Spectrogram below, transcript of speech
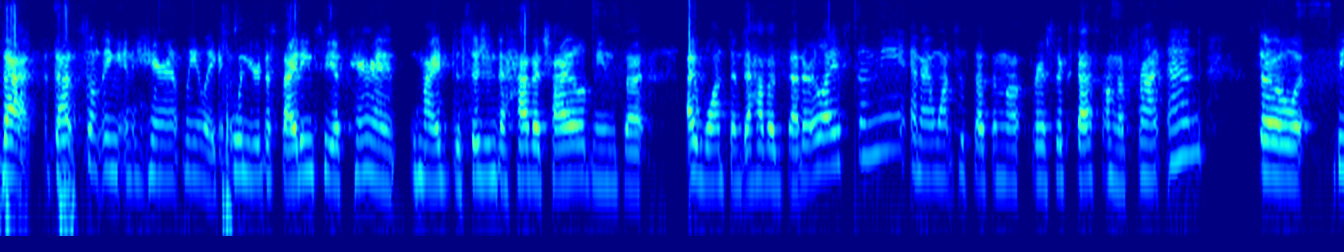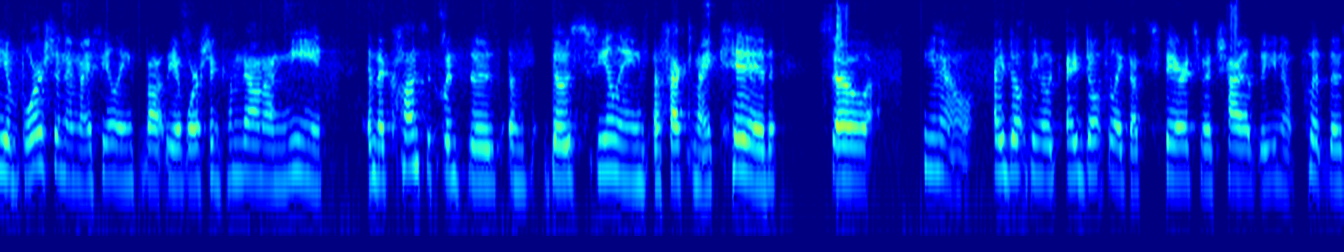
that that's something inherently like when you're deciding to be a parent, my decision to have a child means that I want them to have a better life than me and I want to set them up for success on the front end. So the abortion and my feelings about the abortion come down on me and the consequences of those feelings affect my kid. So, you know, I don't think like I don't feel like that's fair to a child to, you know, put those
